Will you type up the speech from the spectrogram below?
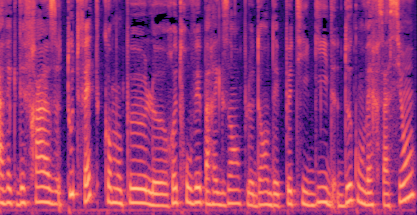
avec des phrases toutes faites, comme on peut le retrouver par exemple dans des petits guides de conversation,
